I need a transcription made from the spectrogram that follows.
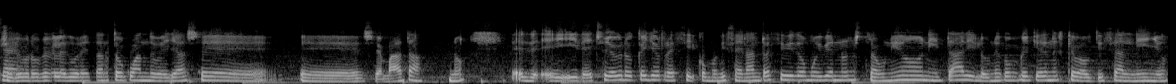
yo creo que le duele tanto cuando ella se, eh, se mata, ¿no? Eh, y de hecho yo creo que ellos, como dicen, han recibido muy bien nuestra unión y tal, y lo único que quieren es que bautice al niño.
